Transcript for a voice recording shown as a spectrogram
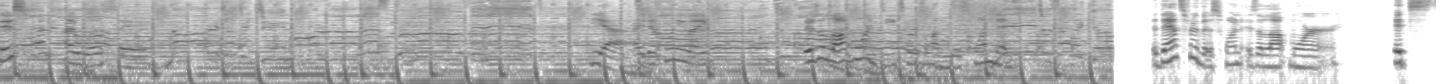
This one, I will say. Yeah, I definitely like. There's a lot more details on this one than the dance for this one is a lot more it's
